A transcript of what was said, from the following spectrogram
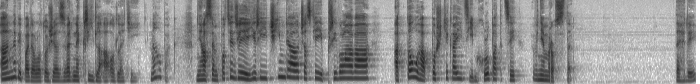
a nevypadalo to, že zvedne křídla a odletí. Naopak, měla jsem pocit, že je Jiří čím dál častěji přivolává a touha poštěkajícím chlupatci v něm roste. Tehdy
